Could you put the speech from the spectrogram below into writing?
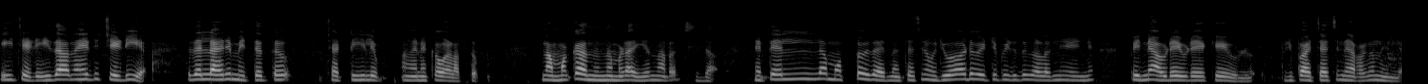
ഈ ചെടി ഇതാണെങ്കിൽ ചെടിയാണ് ഇതെല്ലാവരും മുറ്റത്ത് ചട്ടിയിലും അങ്ങനെയൊക്കെ വളർത്തും. നമുക്കന്ന് നമ്മുടെ അയ്യം നിറച്ചിതാ. എന്നിട്ട് എല്ലാം മൊത്തം ഇതായിരുന്നു. അച്ചാച്ചൻ ഒരുപാട് വെട്ടി പിഴുത് കളഞ്ഞു കഴിഞ്ഞ് പിന്നെ അവിടെ ഇവിടെയൊക്കെ ഉള്ളൂ. ഇപ്പം അച്ചാച്ചൻ ഇറങ്ങുന്നില്ല.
